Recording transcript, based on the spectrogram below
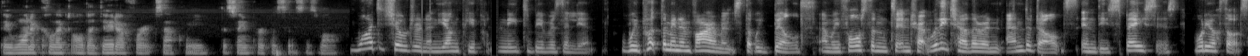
They want to collect all that data for exactly the same purposes as well. Why do children and young people need to be resilient? We put them in environments that we build and we force them to interact with each other and, and adults in these spaces. What are your thoughts?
